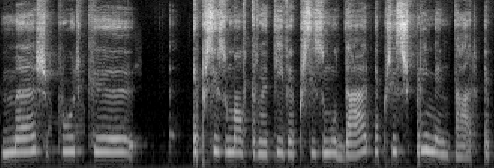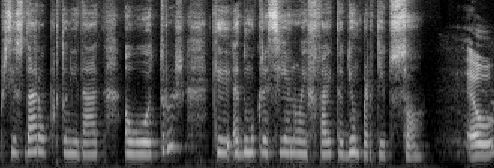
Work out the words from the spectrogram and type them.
mas porque é preciso uma alternativa, é preciso mudar, é preciso experimentar, é preciso dar oportunidade a outros, que a democracia não é feita de um partido só. Eu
